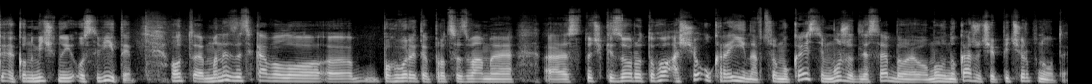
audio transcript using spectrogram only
е, економічної освіти. От е, мене зацікавило е, поговорити про це з вами е, з точки зору того, а що Україна в цьому кейсі може для себе, умовно кажучи, підчерпнути.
